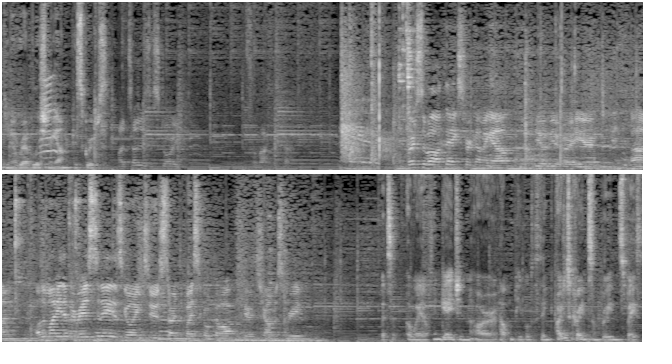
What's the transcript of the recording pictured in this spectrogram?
you know, revolutionary anarchist groups. I'll tell you a story from Africa. First of all, thanks for coming out, a few of you who are here. Um, all the money that we raised today is going to start the bicycle co-op here at Seomra Spraoi. It's a way of engaging or helping people to think. I just creating some breathing space.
